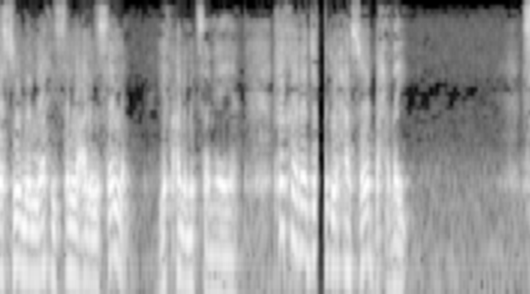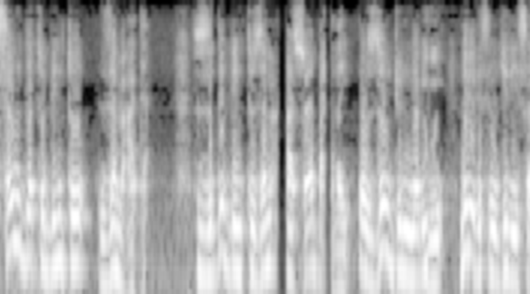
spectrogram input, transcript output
rasuulullaahi sal alla wasalam yafcalu mid sameeya. Fakharajat waxaa soo baxday. Sawdatu bintu zamcata sawda bintu zamca soo baxday oo zawju nabiyi nebiga sawjadiisa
